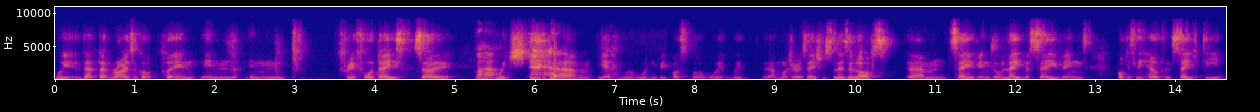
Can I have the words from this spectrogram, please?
we that, that riser got put in in in th- three or four days. So wow. which um, yeah w- wouldn't be possible with, with without modularization. So there's a lot of um, savings or labor savings, obviously health and safety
